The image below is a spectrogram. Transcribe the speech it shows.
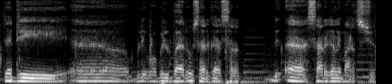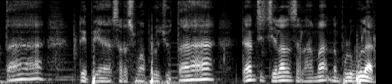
Jadi uh, beli mobil baru seharga uh, seharga 500 juta, DP-nya 150 juta dan cicilan selama 60 bulan.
